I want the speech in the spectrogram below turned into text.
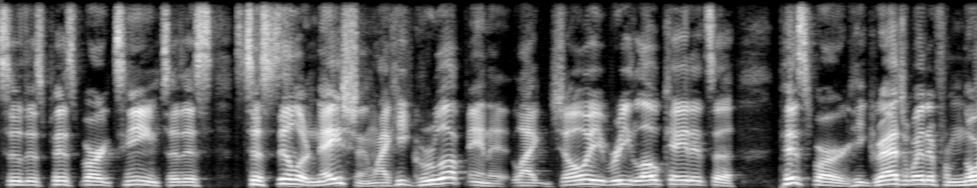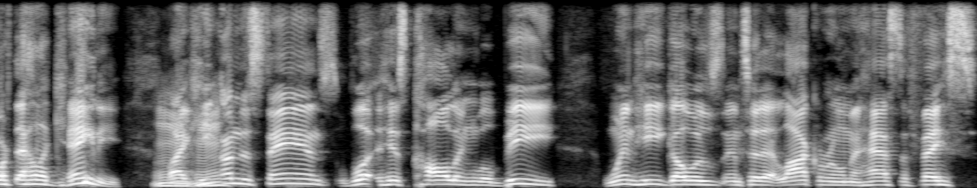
To this Pittsburgh team, to this to Steeler Nation. Like he grew up in it. Like Joey relocated to Pittsburgh. He graduated from North Allegheny. Mm-hmm. Like he mm-hmm. understands what his calling will be when he goes into that locker room and has to face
